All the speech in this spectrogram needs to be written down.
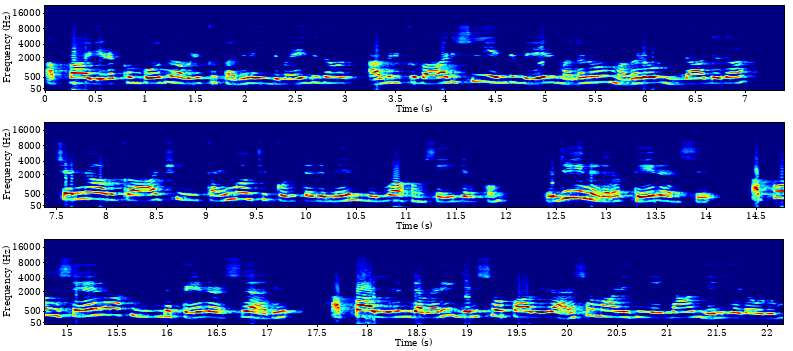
அப்பா இறக்கும் போது அவளுக்கு பதினைந்து வயதுதான். அவருக்கு வாரிசு என்று வேறு மகனோ மகளோ இல்லாததால் சென்னாவுக்கு ஆட்சியை கைமாற்றி கொடுத்தது மேல் நிர்வாகம் செய்திருக்கும் விஜயநகர பேரரசு. அப்போது செயலாக இருந்த பேரரசு அது. அப்பா இருந்தவரை கெரிசோப்பாவில் அரச மாளிகையில் தான் எலிகளோடும்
